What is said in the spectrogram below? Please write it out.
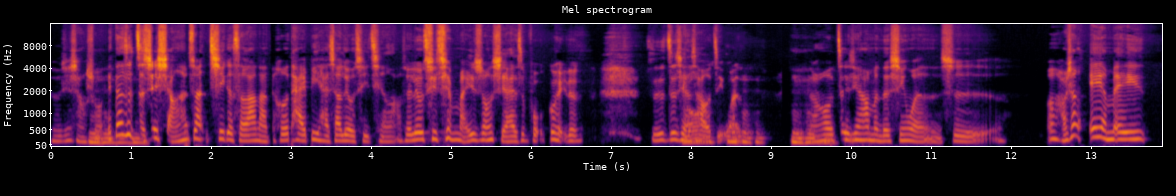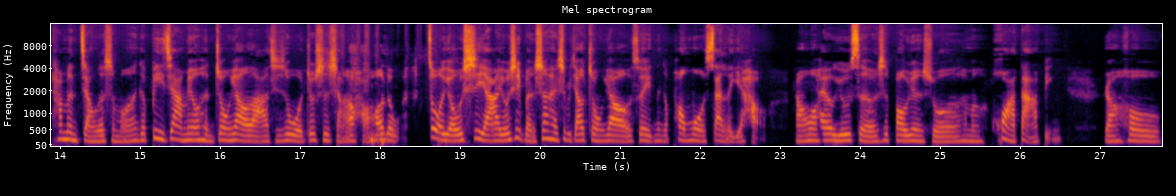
嗯、我就想说，哎，但是仔细想，它算七个 Solana 合台币还是要六七千啦，所以六七千买一双鞋还是颇贵的。只是之前是好几万，哦、嗯嗯然后最近他们的新闻是，嗯，好像 AMA 他们讲了什么，那个币价没有很重要啦。其实我就是想要好好的 做游戏啊，游戏本身还是比较重要，所以那个泡沫散了也好。然后还有 user 是抱怨说他们画大饼，然后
